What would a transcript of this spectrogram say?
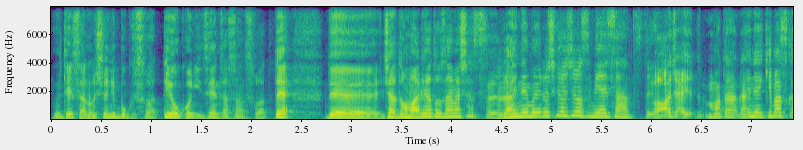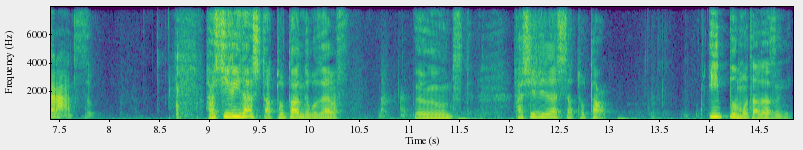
運転手さんの後ろに僕座って、横に前座さん座って、で、じゃあどうもありがとうございました。つって来年もよろしくお願いします、宮治さん。つって、ああ、じゃあまた来年来ますから。つって。走り出した途端でございます。うーん、つって。走り出した途端。1分も経たずに、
